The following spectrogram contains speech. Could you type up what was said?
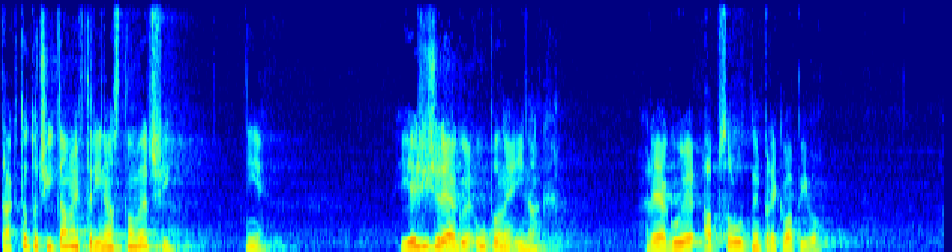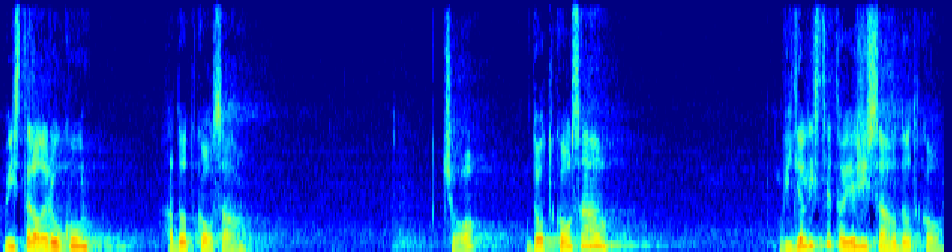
Takto to čítame v 13. verši? Nie. Ježiš reaguje úplne inak. Reaguje absolútne prekvapivo. Vystrel ruku a dotkol sa ho. Čo? Dotkol sa ho? Videli ste to? Ježiš sa ho dotkol.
